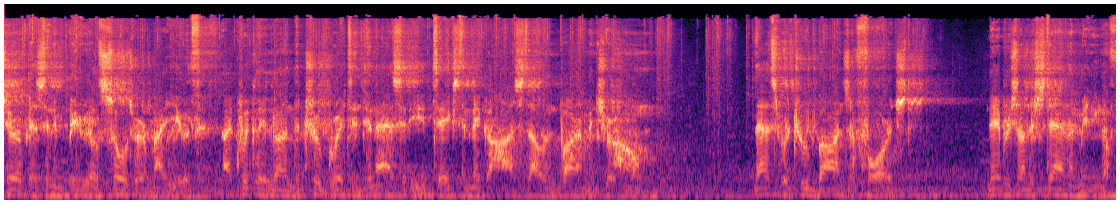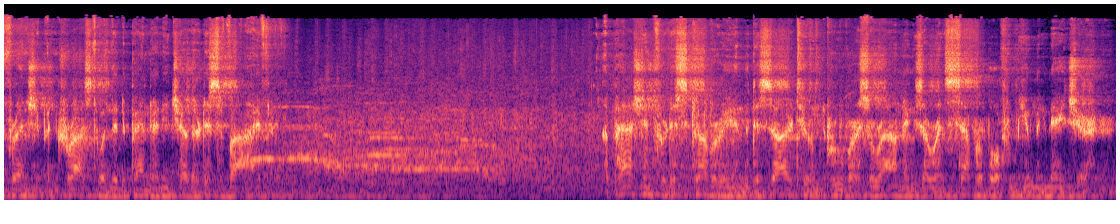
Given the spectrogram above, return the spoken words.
Served as an Imperial soldier in my youth, I quickly learned the true grit and tenacity it takes to make a hostile environment your home. That's where true bonds are forged. Neighbors understand the meaning of friendship and trust when they depend on each other to survive. The passion for discovery and the desire to improve our surroundings are inseparable from human nature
